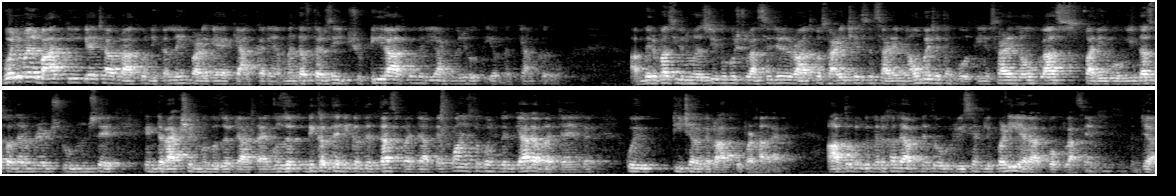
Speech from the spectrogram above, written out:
وہ جو میں نے بات کی کہ اچھا اب رات کو نکل نہیں پڑ گیا کیا کریں؟ میں دفتر سے چھٹی رات کو میری آٹھ بجے ہوتی ہے میں کیا کروں؟ اب میرے پاس یونیورسٹی میں کچھ کلاسز جو رات کو ساڑھے چھ سے ساڑھے نو بجے تک ہوتی ہیں۔ ساڑھے نو کلاس فارغ ہوگی، دس پندرہ منٹ اسٹوڈنٹ سے انٹریکشن میں گزر جاتا ہے۔ گزر، نکلتے نکلتے دس بج جاتے ہیں، پہنچتے پہنچتے گیارہ بج جائیں اگر کوئی ٹیچر اگر رات کو پڑھا رہا ہے۔ آپ تو بلکہ میرے خیال ہے آپ نے تو ریسنٹلی پڑھی ہے رات کو کلاسیں۔ جا۔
